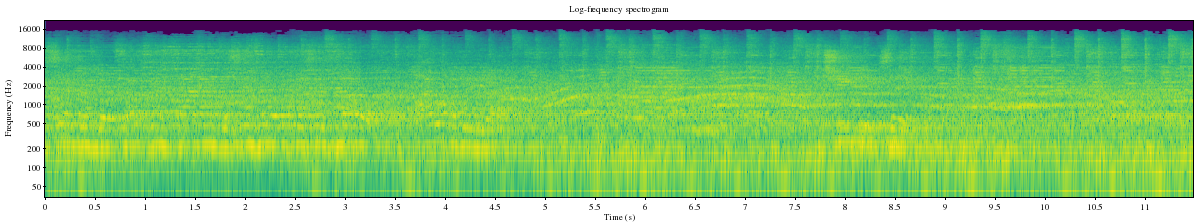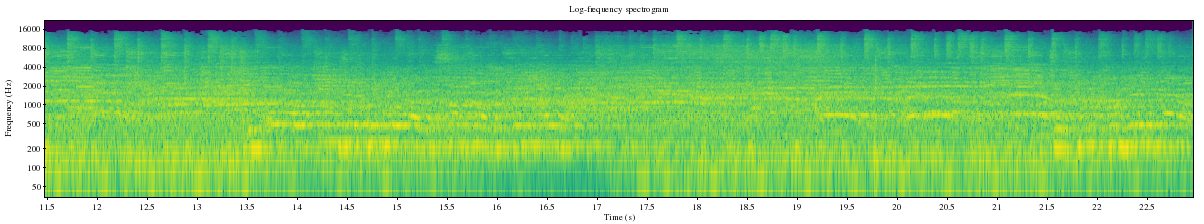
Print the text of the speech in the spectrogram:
second, but Catherine Fanning, the season says no. I want to be there. She kicks in. The All Angel Figueroa, the sophomore from Villanova. She'll come from here to battle.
